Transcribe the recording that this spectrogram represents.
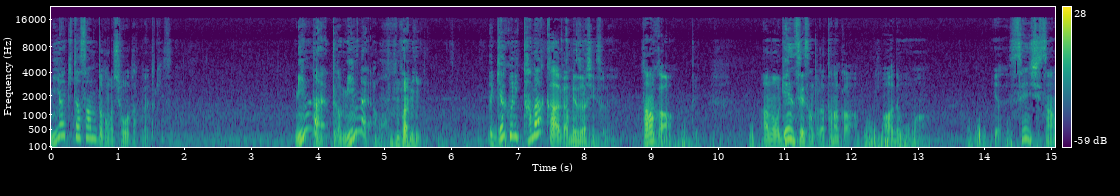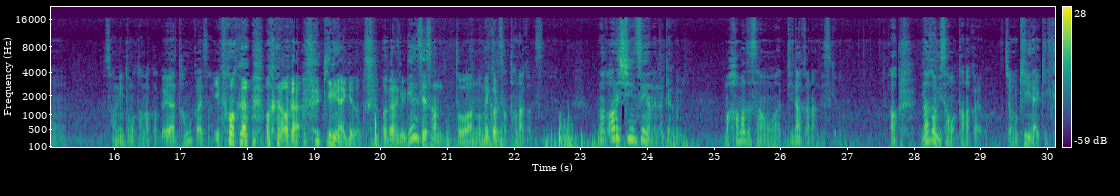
宮北さんとかも翔太君やった気がするみんなやてかみんなやほんまに。逆に田中が珍しいんですよね。田中って。あの源生さんとか田中。あでもまあいや戦士さん3人とも田中いや田向さんいや分からん分からん分からん。きりないけど。分からんけど源生さんとあのメカルさん田中ですね。なんかあれ新鮮やねんな逆に、まあ、浜田さんはティナカなんですけど。あ永見さんも田中やわ。じゃあもうきりないきり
